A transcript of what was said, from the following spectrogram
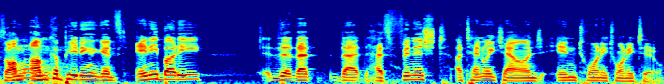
So I'm I'm competing against anybody that that that has finished a ten week challenge in 2022.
